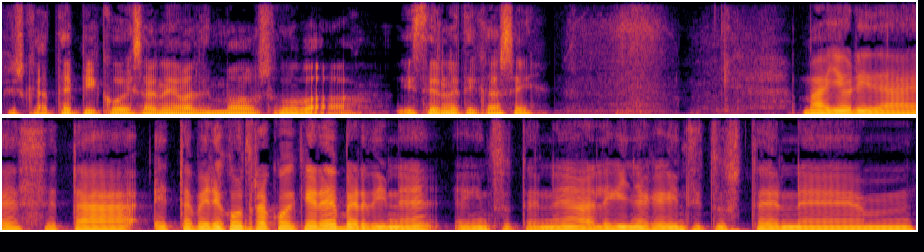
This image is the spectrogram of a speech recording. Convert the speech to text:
Piskat epiko izan nahi baldin baduzu, ba, izenetik hasi. Bai, hori da, ez? Eta, eta bere kontrakoek ere berdin, eh? egin zuten, eh? aleginak egin zituzten em,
